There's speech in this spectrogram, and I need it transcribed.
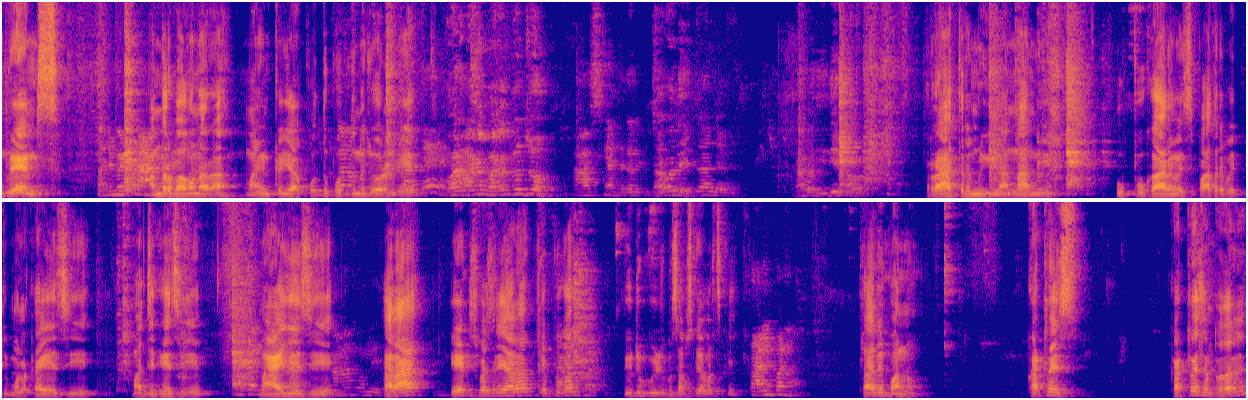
ఫ్రెండ్స్ అందరు బాగున్నారా? మా ఇంట్లో పొద్దు పొద్దున్న చూడండి. రాత్రి మిగిలిన అన్నాన్ని ఉప్పు కారం వేసి పాత్ర పెట్టి ములకాయ వేసి మజ్జిగేసి మాయ చేసి అలా ఏంటి స్పెషల్ ఇవ్వాలా చెప్పుగా యూట్యూబ్ వీడియో సబ్స్క్రైబర్స్కి తాలింపు అన్నం. కట్ రైస్. కట్ రైస్ అంటారు దాన్ని?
